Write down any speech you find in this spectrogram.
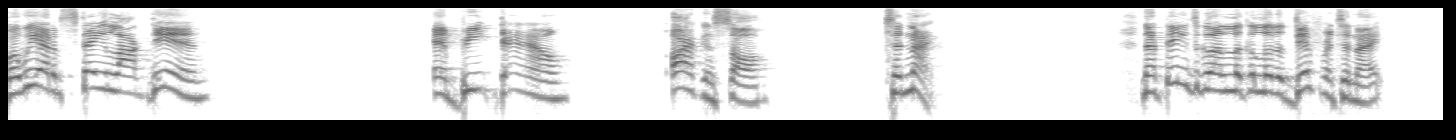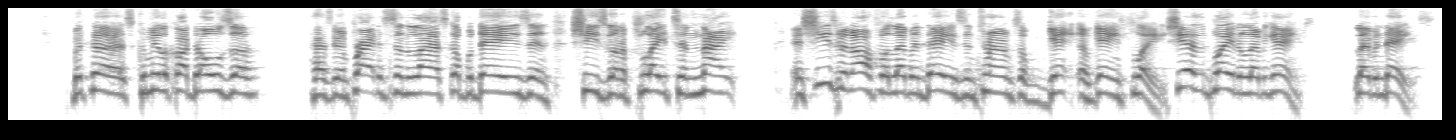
But we had to stay locked in and beat down Arkansas tonight. Now, things are going to look a little different tonight because Kamilla Cardoso has been practicing the last couple days and she's going to play tonight. And she's been off 11 days in terms of, ga- of games played. She hasn't played in 11 games, 11 days.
